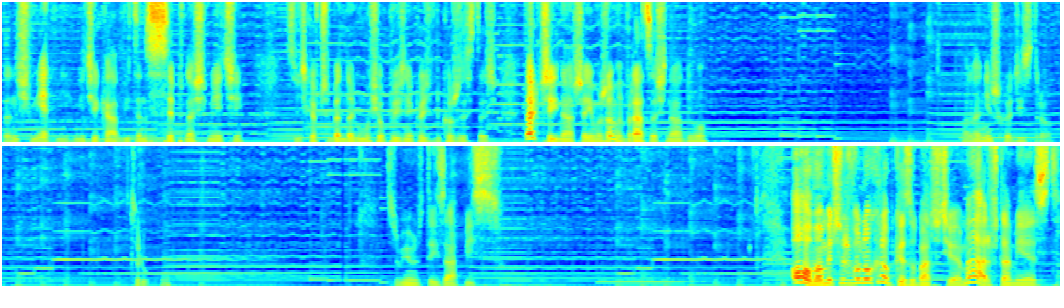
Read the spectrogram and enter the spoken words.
Ten śmietnik mnie ciekawi, ten syp na śmieci. Jestem ciekaw, czy będę go musiał później jakoś wykorzystać. Tak czy inaczej, możemy wracać na dół. Palenie szkodzi zdrowiu. Trupu. Zrobimy tutaj zapis. O, mamy czerwoną kropkę, zobaczcie. Marw tam jest.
